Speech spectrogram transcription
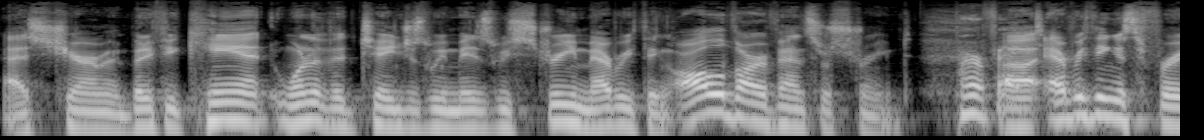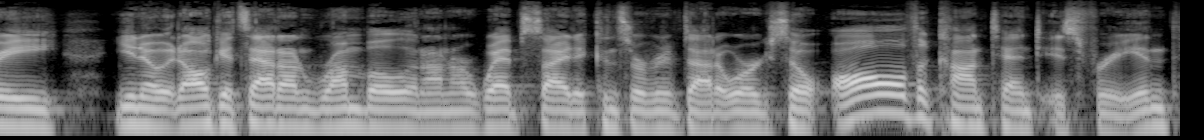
as chairman. But if you can't, one of the changes we made is we stream everything. All of our events are streamed. Perfect. Uh, everything is free. You know, it all gets out on Rumble and on our website at conservative.org. So all the content is free. And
